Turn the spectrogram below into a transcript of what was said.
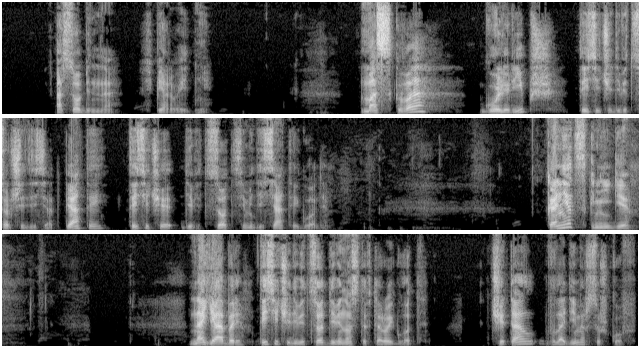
особенно в первые дни. Москва, Гуль-Рипш, 1965-1970 годы. Конец книги. Ноябрь 1992 год. Читал Владимир Сушков.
